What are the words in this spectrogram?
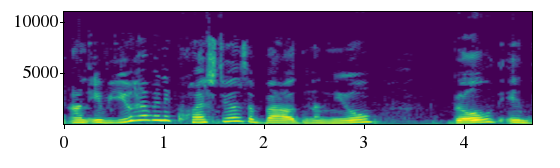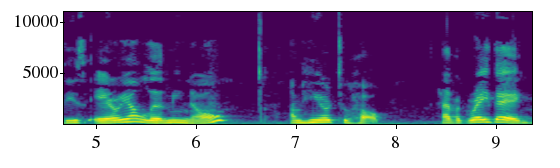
And if you have any questions about the new build in this area, let me know. I'm here to help. Have a great day.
